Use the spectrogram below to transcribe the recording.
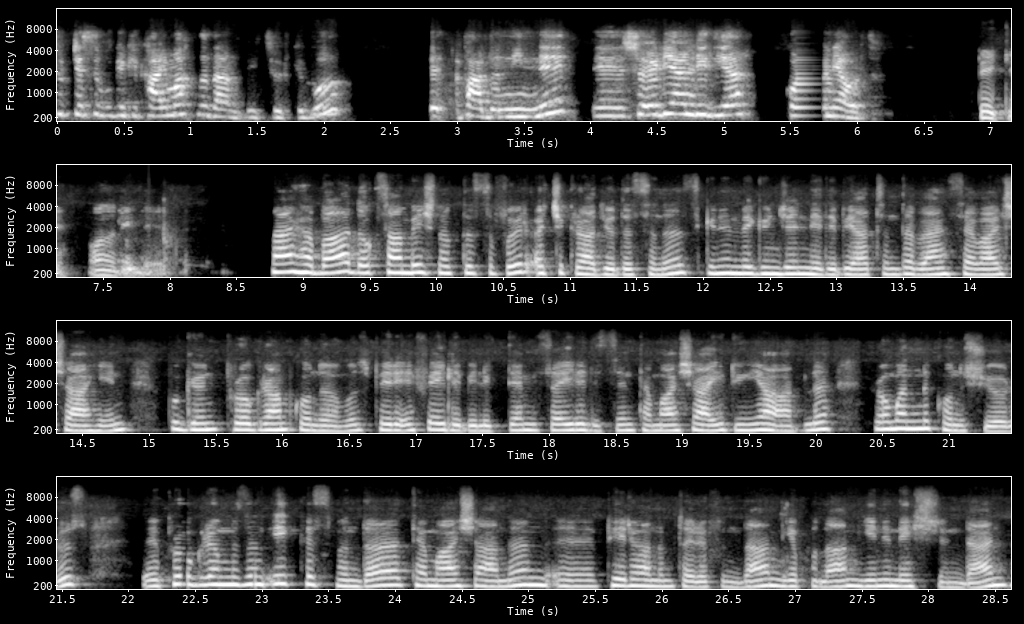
Türkçesi bugünkü Kaymaklı'dan bir türkü bu. E, pardon ninni. E, söyleyen Lidya Konyaort. Peki, onu dinleyelim. Merhaba, 95.0 Açık Radyo'dasınız. Günün ve Güncel'in edebiyatında ben Seval Şahin. Bugün program konuğumuz Peri Efe ile birlikte Misailidis'in Temaşai Dünya adlı romanını konuşuyoruz. E, programımızın ilk kısmında Temaşa'nın e, Peri Hanım tarafından yapılan yeni neşrinden,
